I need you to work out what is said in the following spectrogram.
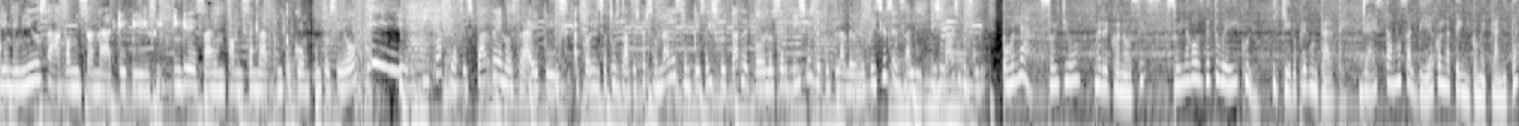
Bienvenidos a Famisanar EPS. Ingresa en famisanar.com.co y verifica si haces parte de nuestra EPS. Actualiza tus datos personales y empieza a disfrutar de todos los servicios de tu plan de beneficios en salud. Vigilado Supersalud. Hola, soy yo. ¿Me reconoces? Soy la voz de tu vehículo y quiero preguntarte, ¿ya estamos al día con la técnico mecánica?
